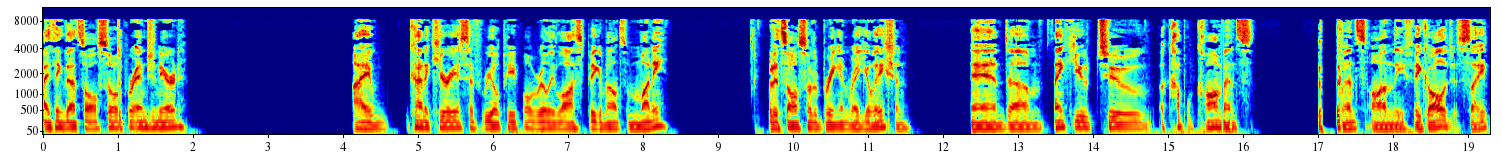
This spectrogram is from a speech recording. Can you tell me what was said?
I think that's also super engineered. I'm kind of curious if real people really lost big amounts of money, but it's also to bring in regulation. And um, thank you to a couple comments comments on the Fakeologist site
